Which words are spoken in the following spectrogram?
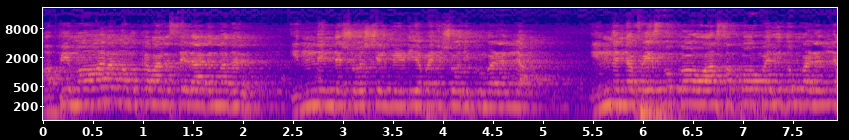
അഭിമാനം നമുക്ക് മനസ്സിലാകുന്നത് ഇന്നിന്റെ സോഷ്യൽ മീഡിയ പരിശോധിക്കുമ്പോഴല്ല. ഇന്നിന്റെ ഫേസ്ബുക്കോ വാട്സപ്പോ പരിതുമ്പോഴല്ല.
